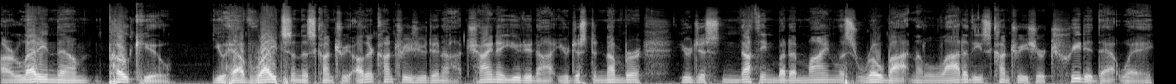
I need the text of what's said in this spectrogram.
are letting them poke you you have rights in this country. Other countries you do not. China you do not. You're just a number. You're just nothing but a mindless robot. In a lot of these countries, you're treated that way.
